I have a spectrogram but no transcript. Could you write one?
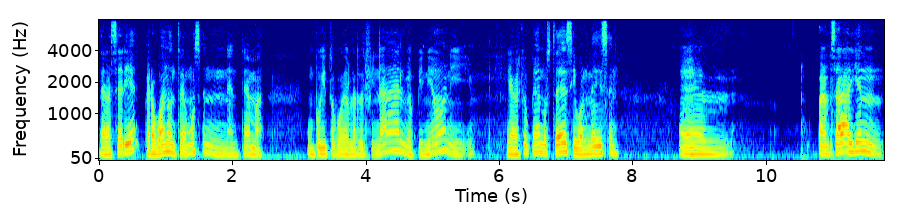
de la serie. Pero bueno, entremos en el tema. Un poquito voy a hablar del final, mi opinión y, y a ver qué opinan ustedes. Igual me dicen. Em, para empezar, ¿alguien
